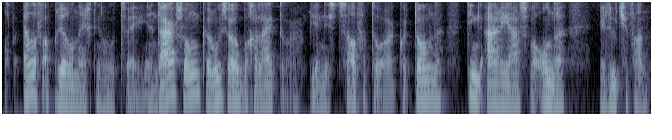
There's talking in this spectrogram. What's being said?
op 11 april 1902. En daar zong Caruso, begeleid door pianist Salvatore Cortone, tien aria's, waaronder Eluce van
